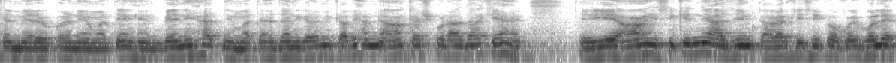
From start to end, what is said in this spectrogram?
کے میرے اوپر نعمتیں ہیں، بے نہایت نعمتیں زین گرمی کبھی ہم نے آنکھ کا شکر ادا کیا ہے کہ یہ آنکھ اسی کتنی عظیم کا اگر کسی کو کوئی بولے،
